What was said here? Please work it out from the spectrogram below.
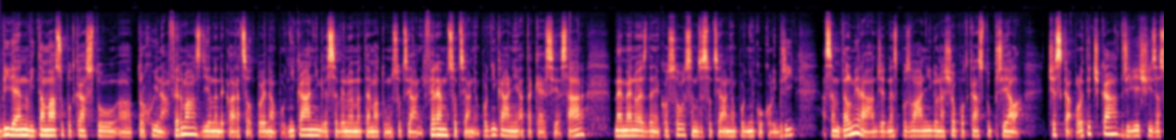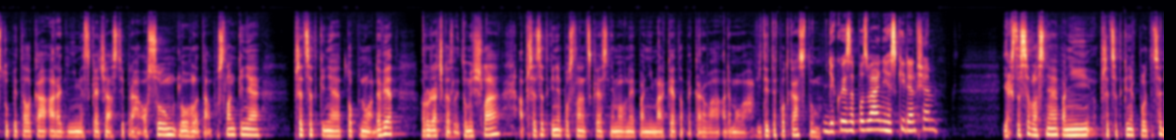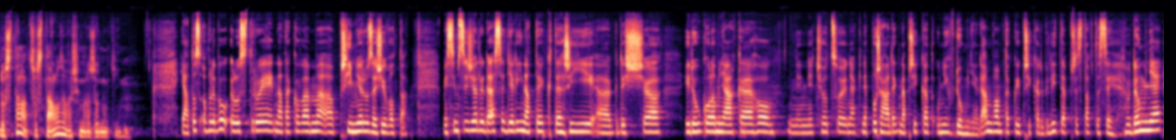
Dobrý den, vítám vás u podcastu Trochu jiná firma z dílny Deklarace odpovědného podnikání, kde se věnujeme tématům sociálních firm, sociálního podnikání a také CSR. Mé jméno je Zdeněk Kosoul, jsem ze sociálního podniku Kolibřík a jsem velmi rád, že dnes pozvání do našeho podcastu přijala česká politička, dřívější zastupitelka a radní městské části Praha 8, dlouholetá poslankyně, předsedkyně TOP 09, rodačka z Litomyšle a předsedkyně poslanecké sněmovny paní Markéta Pekarová Adamová. Vítejte v podcastu. Děkuji za pozvání, hezký den všem. Jak jste se vlastně, paní předsedkyně, k politice dostala? Co stálo za vaším rozhodnutím? Já to s oblibou ilustruji na takovém eh, příměru ze života. Myslím si, že lidé se dělí na ty, kteří, eh, když eh, jdou kolem nějakého něčeho, co je nějaký nepořádek, například u nich v domě. Dám vám takový příklad. Bydlíte, představte si v domě,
